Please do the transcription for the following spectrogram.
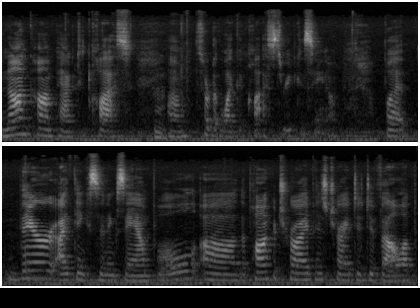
a non compacted class, um, sort of like a class three casino. But there, I think, is an example. Uh, the Ponca tribe has tried to develop,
